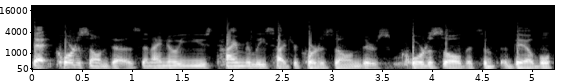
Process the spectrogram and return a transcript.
that cortisone does. And I know you use time-release hydrocortisone. There's cortisol that's available.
